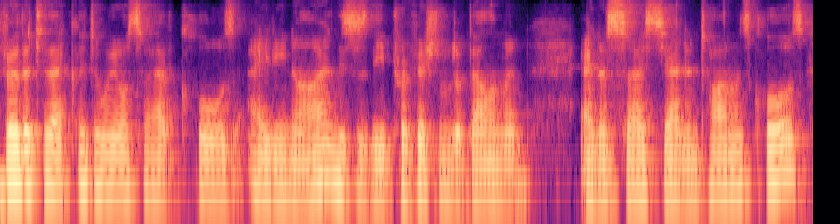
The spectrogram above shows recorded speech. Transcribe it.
Further to that, Clinton, we also have clause 89. This is the professional development and Associate entitlements clause.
